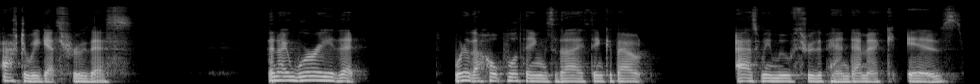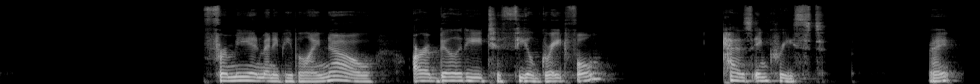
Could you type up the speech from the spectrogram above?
after we get through this. And I worry that one of the hopeful things that I think about as we move through the pandemic is for me and many people I know, our ability to feel grateful has increased, right?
